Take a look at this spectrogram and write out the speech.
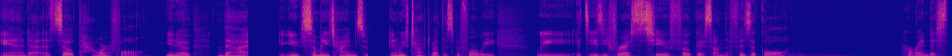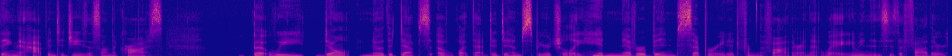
and uh, it's so powerful. You know that you, so many times, and we've talked about this before. We we it's easy for us to focus on the physical horrendous thing that happened to Jesus on the cross but we don't know the depths of what that did to him spiritually. He had never been separated from the Father in that way. I mean, this is the Father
